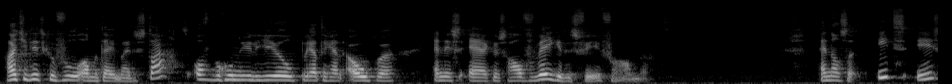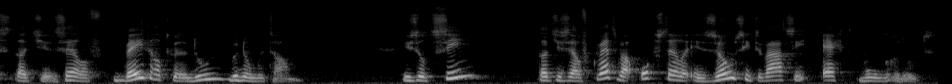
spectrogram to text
Had je dit gevoel al meteen bij de start? Of begonnen jullie heel prettig en open en is ergens halverwege de sfeer veranderd? En als er iets is dat je zelf beter had kunnen doen, benoem het dan. Je zult zien dat jezelf kwetsbaar opstellen in zo'n situatie echt wonderen doet.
